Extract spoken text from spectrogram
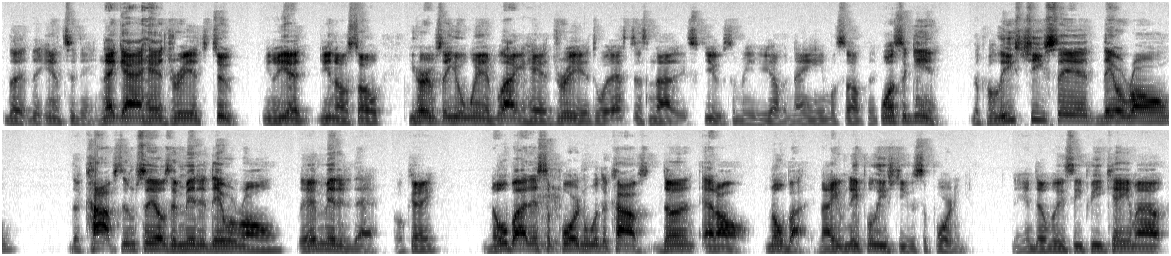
the, the incident. And that guy had dreads too. You know, he had, you know, so you heard him say he was wearing black and had dreads. Well, that's just not an excuse. I mean, you have a name or something. Once again, the police chief said they were wrong. The cops themselves admitted they were wrong. They admitted that. Okay. Nobody is supporting what the cops done at all. Nobody. Not even the police chief is supporting it. The NAACP came out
